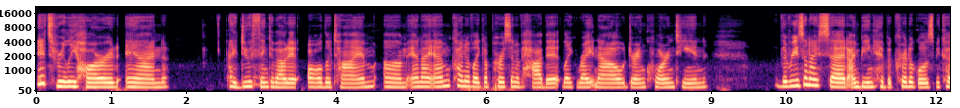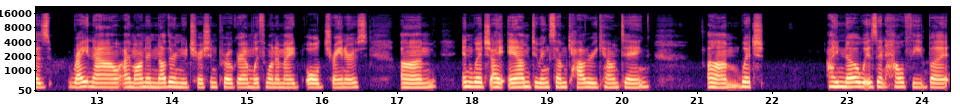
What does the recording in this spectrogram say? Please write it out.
it's really hard, and I do think about it all the time. Um, and I am kind of like a person of habit. Like right now during quarantine, the reason I said I'm being hypocritical is because right now I'm on another nutrition program with one of my old trainers. Um, in which I am doing some calorie counting, um, which I know isn't healthy, but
